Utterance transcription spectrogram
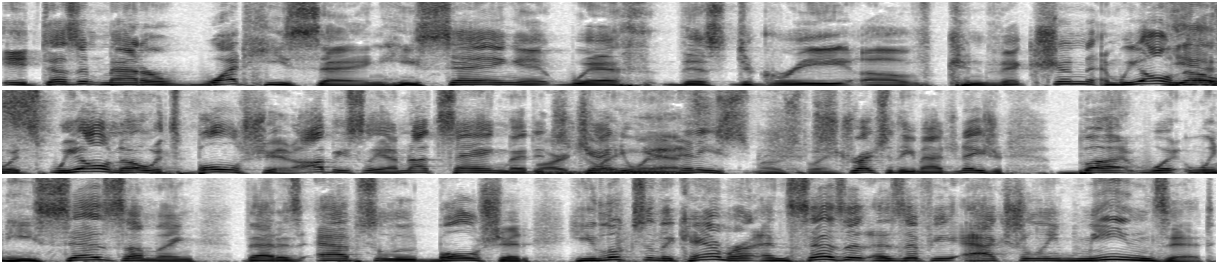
it doesn't matter what he's saying. He's saying it with this degree of conviction. And we all know it's we all know it's bullshit. Obviously, I'm not saying that it's genuine in any mostly. stretch of the imagination. But wh- when he says something that is absolute bullshit, he looks in the camera and says it as if he actually means it.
